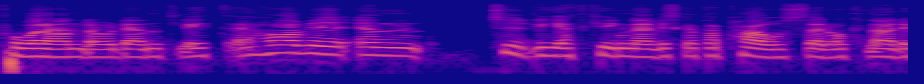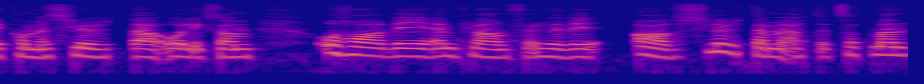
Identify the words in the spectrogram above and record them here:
på varandra ordentligt? Eh, har vi en tydlighet kring när vi ska ta pauser och när det kommer sluta? Och, liksom, och har vi en plan för hur vi avslutar mötet? Så att man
